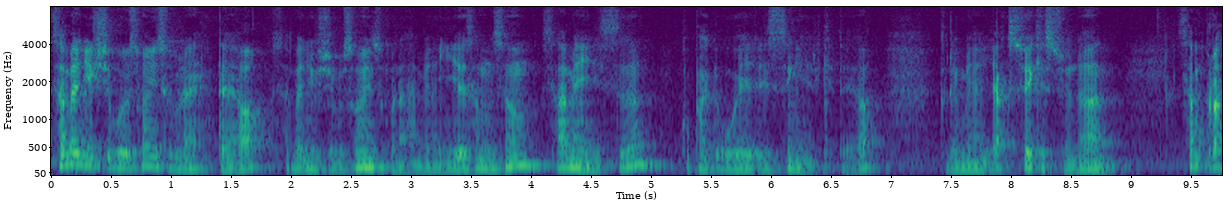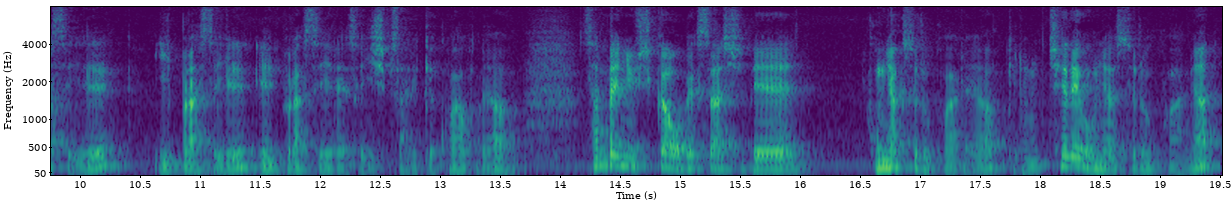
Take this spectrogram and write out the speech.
360을 소인수분해 했대요. 360을 소인수분해 하면 2의 3승, 3의 2승, 곱하기 5의 1승이 이렇게 돼요. 그러면 약수의 개수는 3 플러스 1, 2 플러스 1, 1 플러스 1에서 24 이렇게 구하고요. 360과 540의 공약수를 구하래요. 그러면 최대 공약수를 구하면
